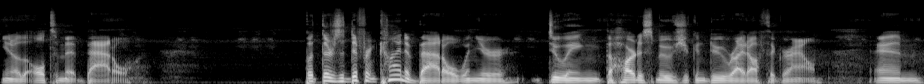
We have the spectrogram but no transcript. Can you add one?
you know, the ultimate battle. But there's a different kind of battle when you're doing the hardest moves you can do right off the ground. And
